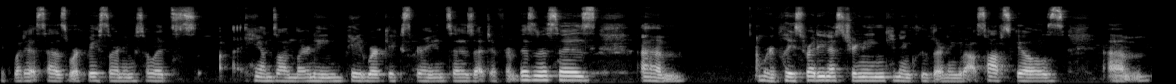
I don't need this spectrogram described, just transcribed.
like what it says work-based learning. So it's hands-on learning paid work experiences at different businesses. Um, workplace readiness training can include learning about soft skills um,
